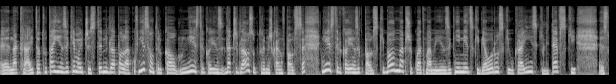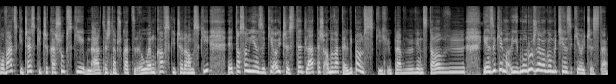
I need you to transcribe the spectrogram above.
e, na kraj, to tutaj językiem ojczystym dla Polaków nie są tylko, nie jest tylko język, znaczy dla osób, które mieszkają w Polsce, nie jest tylko język polski, bo na przykład mamy język niemiecki, białoruski, ukraiński, litewski, e, słowacki, czeski czy kaszubski, ale też na przykład łemkowski czy romski, y, to są języki ojczyste dla też obywateli polskich, prawda? więc to językiem, różne mogą być języki ojczyste.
